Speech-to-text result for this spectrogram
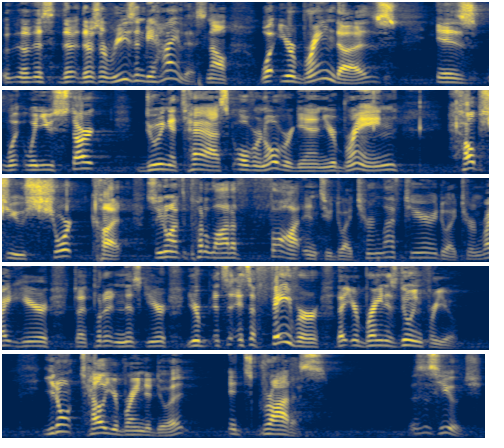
This, there, there's a reason behind this. Now, what your brain does is when, when you start doing a task over and over again, your brain helps you shortcut so you don't have to put a lot of thought into do I turn left here? Do I turn right here? Do I put it in this gear? It's, it's a favor that your brain is doing for you. You don't tell your brain to do it, it's gratis. This is huge.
